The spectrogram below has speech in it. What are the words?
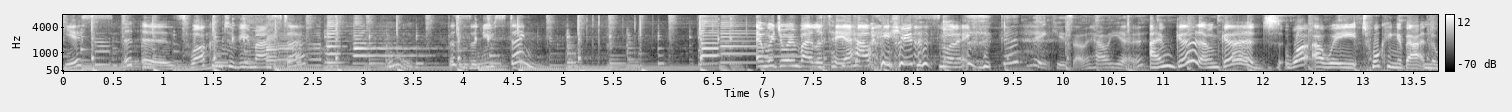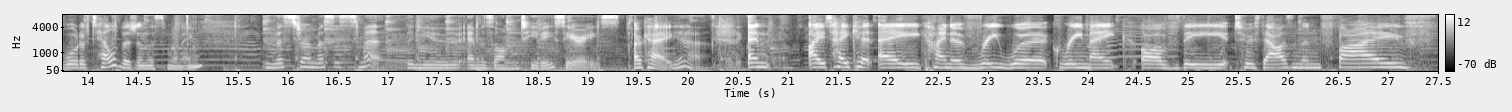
Yes, it is. Welcome to Viewmaster. Ooh, this is a new sting. And we're joined by Litia. How are you this morning? Good, thank you, Zoe. How are you? I'm good, I'm good. What are we talking about in the world of television this morning? Mr. and Mrs. Smith, the new Amazon TV series. Okay. Yeah. And. I take it a kind of rework, remake of the 2005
